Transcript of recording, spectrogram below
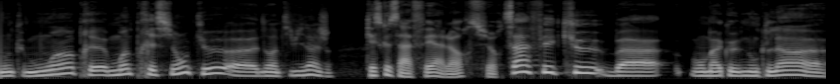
Donc moins, moins de pression que euh, dans un petit village. Qu'est-ce que ça a fait alors sur Ça a fait que, bah, on m'a que donc là, euh,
